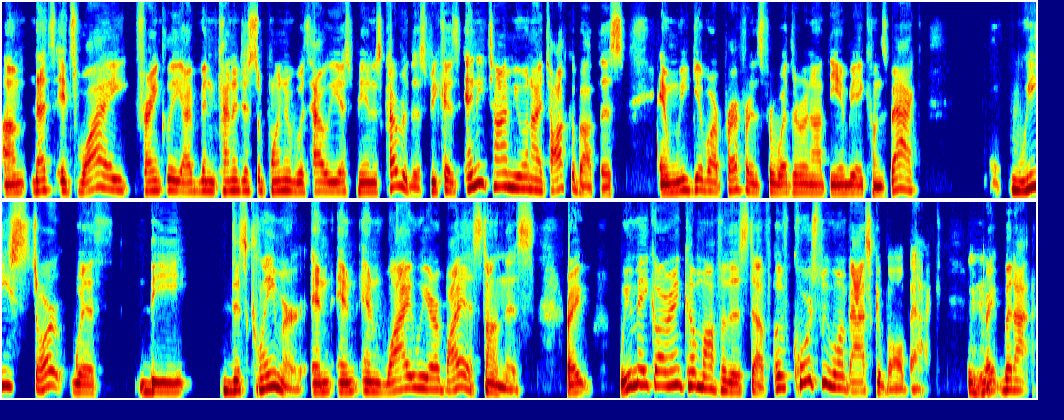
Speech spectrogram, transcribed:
Um, that's it's why, frankly, I've been kind of disappointed with how ESPN has covered this because anytime you and I talk about this and we give our preference for whether or not the NBA comes back, we start with the disclaimer and and and why we are biased on this right? We make our income off of this stuff. Of course we want basketball back mm-hmm. right? But i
